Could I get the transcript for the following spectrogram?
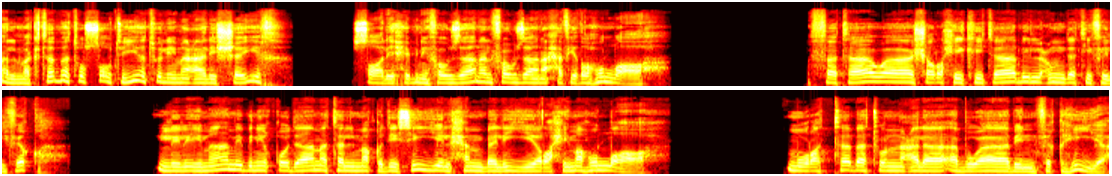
المكتبة الصوتية لمعالي الشيخ صالح بن فوزان الفوزان حفظه الله. فتاوى شرح كتاب العمدة في الفقه للإمام ابن قدامة المقدسي الحنبلي رحمه الله مرتبة على أبواب فقهية.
